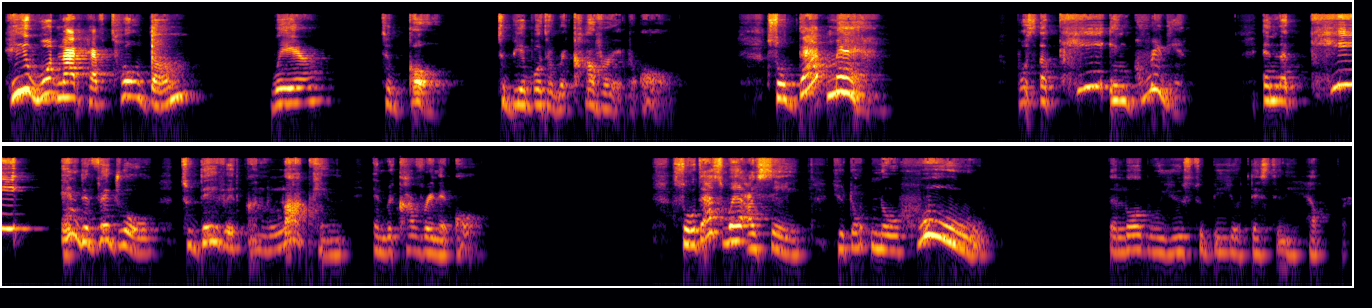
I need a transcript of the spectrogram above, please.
he would not have told them where to go to be able to recover it all. So that man was a key ingredient and the key individual to David unlocking and recovering it all. So that's where I say you don't know who the Lord will use to be your destiny helper.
